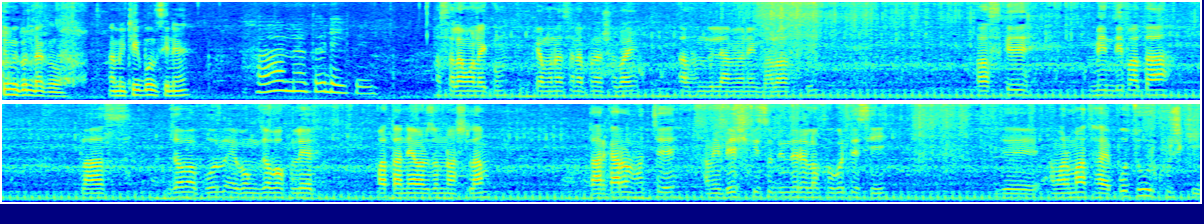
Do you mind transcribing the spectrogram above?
তুমি কোনটা কো আমি ঠিক বলছি না? হ্যাঁ আমরা তো এটাই করি আসসালামু আলাইকুম। কেমন আছেন আপনারা সবাই? আলহামদুলিল্লাহ আমি অনেক ভালো আছি। আজকে মেহেন্দি পাতা প্লাস জবা ফুল এবং জবা ফুলের পাতা নেওয়ার জন্য আসলাম। তার কারণ হচ্ছে আমি বেশ কিছুদিন ধরে লক্ষ্য করতেছি যে আমার মাথায় প্রচুর খুশকি।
